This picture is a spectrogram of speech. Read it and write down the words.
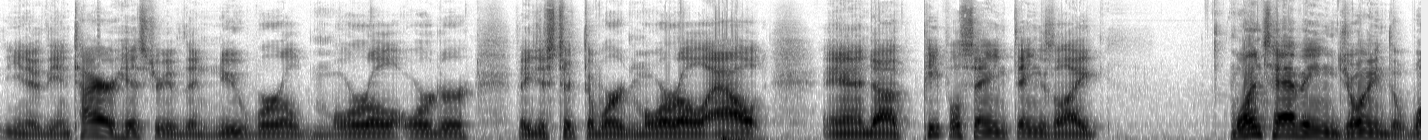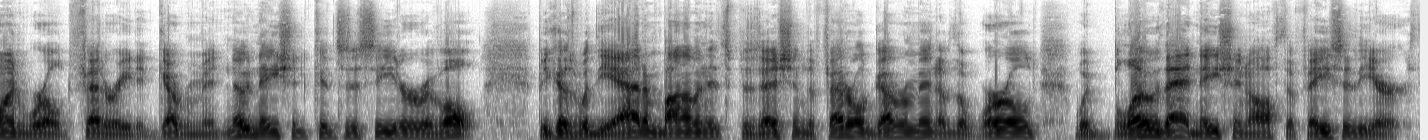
you know, the entire history of the New World moral order. They just took the word moral out. And uh, people saying things like, once having joined the one world federated government, no nation could secede or revolt, because with the atom bomb in its possession, the federal government of the world would blow that nation off the face of the earth.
